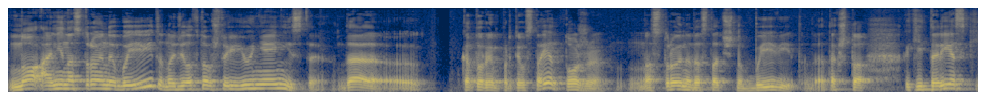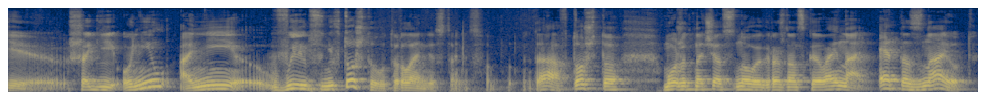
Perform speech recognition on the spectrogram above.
но они настроены боевито, но дело в том, что юнионисты, да, которые им противостоят, тоже настроены достаточно боевито. Да? Так что какие-то резкие шаги О'Нил, они выльются не в то, что вот Ирландия станет свободной, да, а в то, что может начаться новая гражданская война. Это знают,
